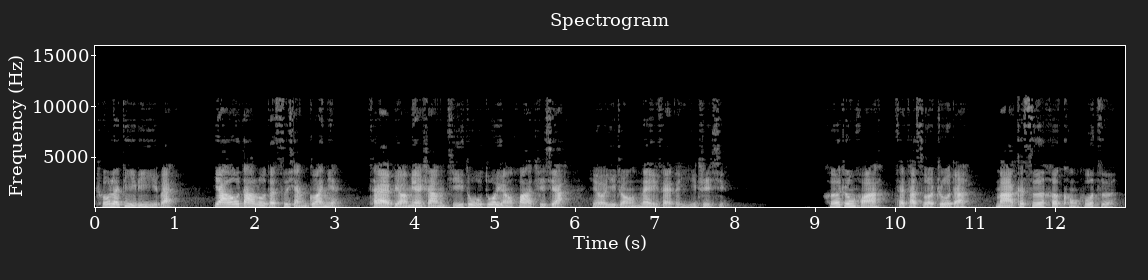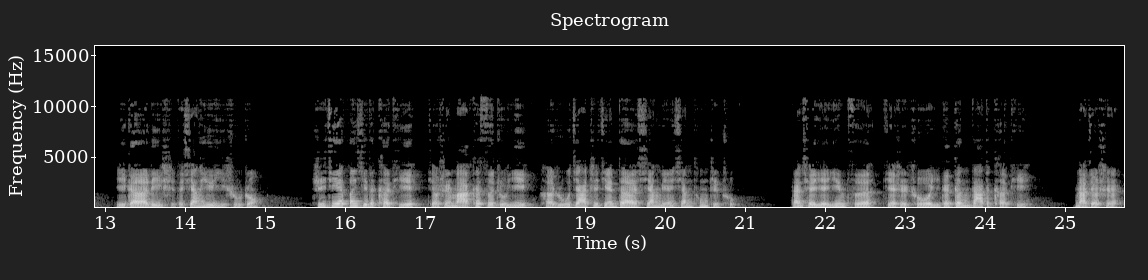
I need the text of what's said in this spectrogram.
除了地理以外，亚欧大陆的思想观念在表面上极度多元化之下，有一种内在的一致性。何中华在他所著的《马克思和孔夫子：一个历史的相遇》一书中，直接分析的课题就是马克思主义和儒家之间的相连相通之处，但却也因此揭示出一个更大的课题，那就是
